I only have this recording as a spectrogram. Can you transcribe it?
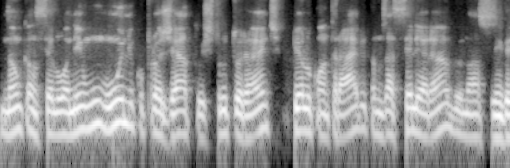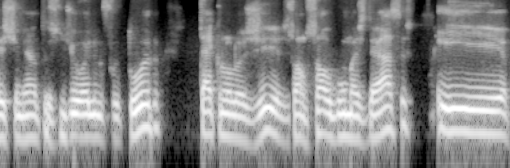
não cancelou nenhum único projeto estruturante, pelo contrário, estamos acelerando nossos investimentos de olho no futuro, tecnologias, são só algumas dessas, e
